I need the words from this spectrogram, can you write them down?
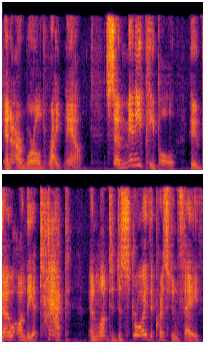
in our world right now. So many people who go on the attack and want to destroy the Christian faith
